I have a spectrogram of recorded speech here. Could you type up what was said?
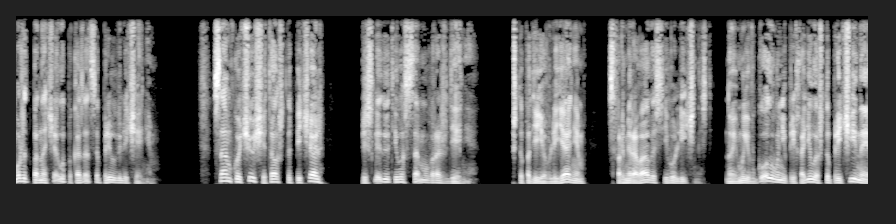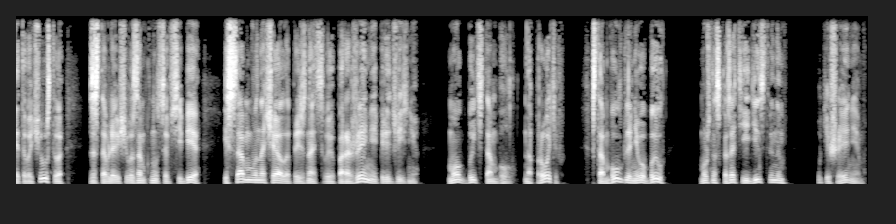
может поначалу показаться преувеличением. Сам Кучу считал, что печаль преследует его с самого рождения, что под ее влиянием сформировалась его личность. Но ему и в голову не приходило, что причиной этого чувства, заставляющего замкнуться в себе и с самого начала признать свое поражение перед жизнью, мог быть Стамбул. Напротив, Стамбул для него был, можно сказать, единственным утешением.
